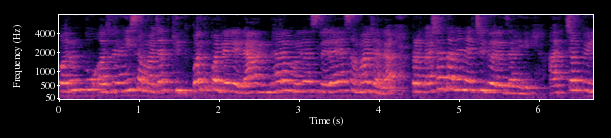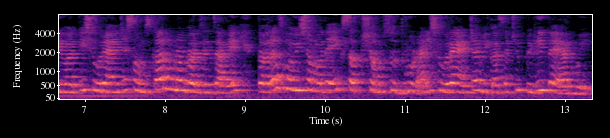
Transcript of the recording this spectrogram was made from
परंतु अजूनही समाजात खितपत पडलेल्या अंधारामध्ये असलेल्या या समाजाला प्रकाशात आणण्याची गरज आहे. आजच्या पिढीवरती शिवरायांचे संस्कार होणं गरजेचं आहे. तरच भविष्यामध्ये एक सक्षम सुदृढ आणि शिवरायांच्या विकासाची पिढी तयार होईल.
